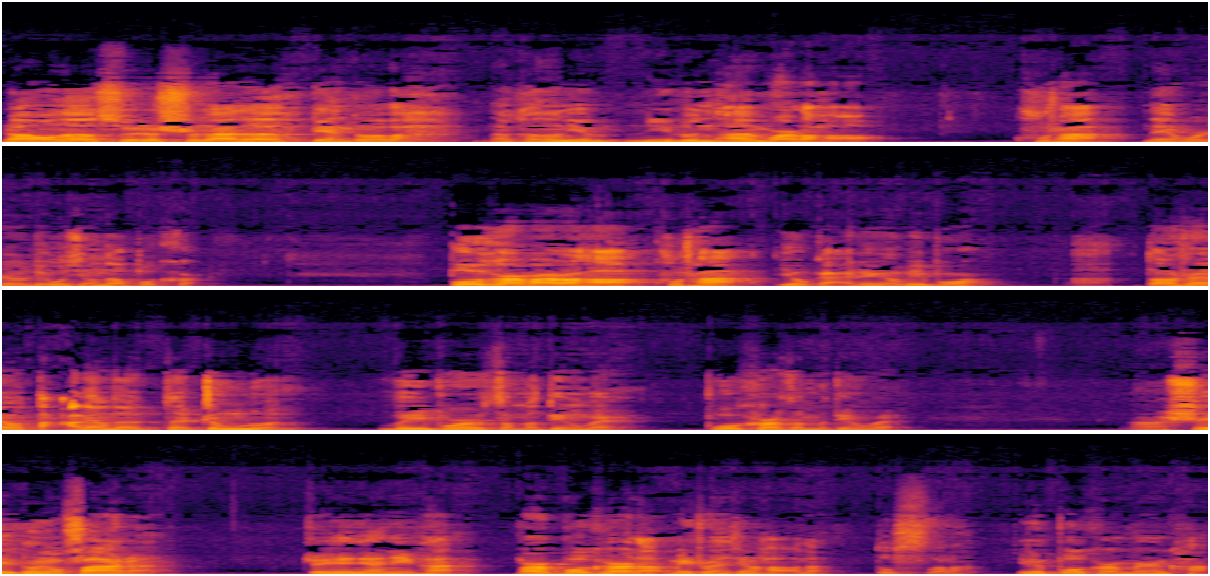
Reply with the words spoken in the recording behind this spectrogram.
然后呢，随着时代的变革吧。那可能你你论坛玩的好，裤衩那会儿就流行到博客，博客玩的好，裤衩又改这个微博啊。当时还有大量的在争论，微博怎么定位，博客怎么定位，啊，谁更有发展？这些年你看玩博客的没转型好的都死了，因为博客没人看。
